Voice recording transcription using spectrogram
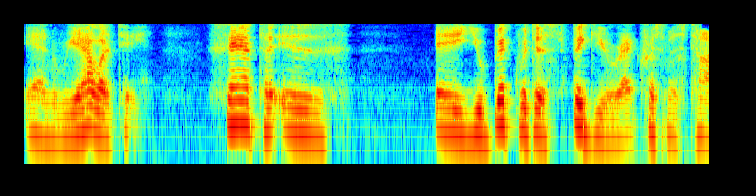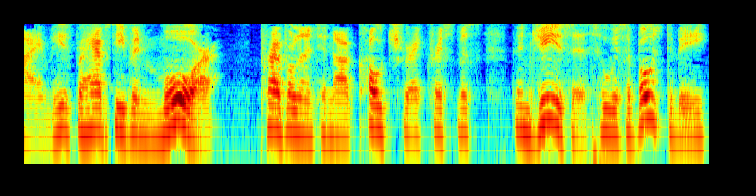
and reality. Santa is a ubiquitous figure at Christmas time. He's perhaps even more prevalent in our culture at Christmas than Jesus, who was supposed to be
